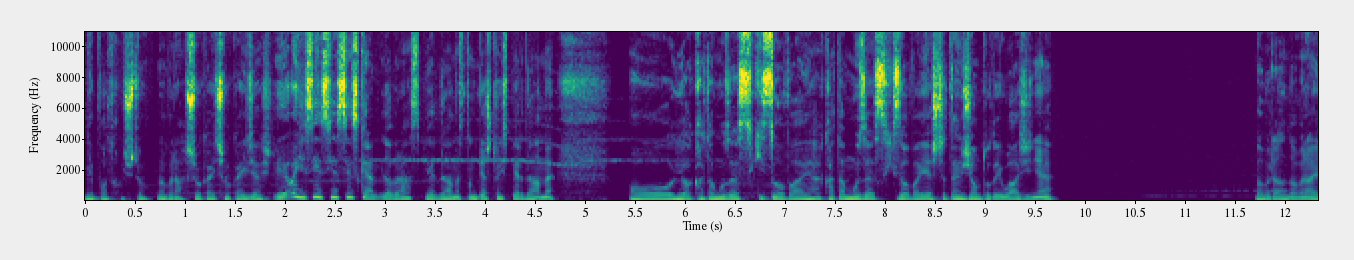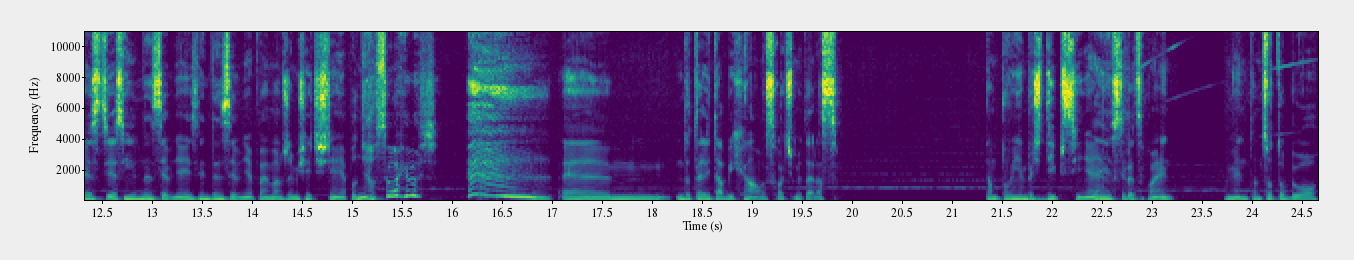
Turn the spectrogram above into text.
Nie podchodź tu, dobra, szukaj, szukaj gdzieś. O, jest, jest, jest, jest krem. Dobra, spierdalamy stąd, bierz to i spierdalamy. O, jaka ta muza jest schizowa, jaka ta muza jest schizowa jeszcze ten ziom tutaj łazi, nie? Dobra, dobra, jest, jest intensywnie, jest intensywnie. Powiem wam, że mi się ciśnienie podniosło już. Em, do Teletubby House, chodźmy teraz. Tam powinien być Dipsy, nie? Z tego co pamię pamiętam. Co to było?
